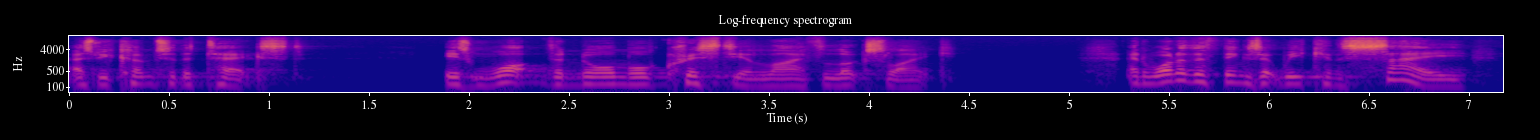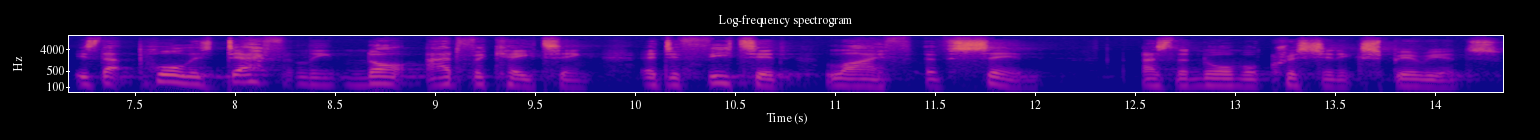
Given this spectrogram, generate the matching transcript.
as we come to the text, is what the normal Christian life looks like. And one of the things that we can say is that Paul is definitely not advocating a defeated life of sin as the normal Christian experience.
